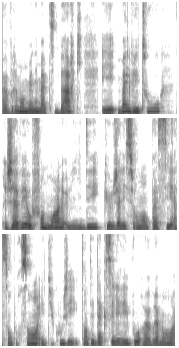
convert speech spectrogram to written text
euh, vraiment mener ma petite barque et malgré tout, j'avais au fond de moi l'idée que j'allais sûrement passer à 100% et du coup j'ai tenté d'accélérer pour vraiment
